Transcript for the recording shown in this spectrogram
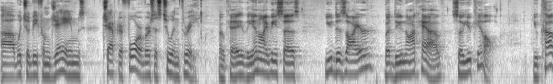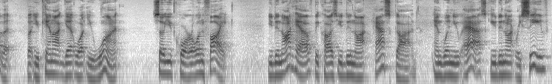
uh, which would be from James chapter 4, verses 2 and 3. Okay, the NIV says, You desire, but do not have, so you kill. You covet, but you cannot get what you want, so you quarrel and fight. You do not have because you do not ask God. And when you ask, you do not receive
